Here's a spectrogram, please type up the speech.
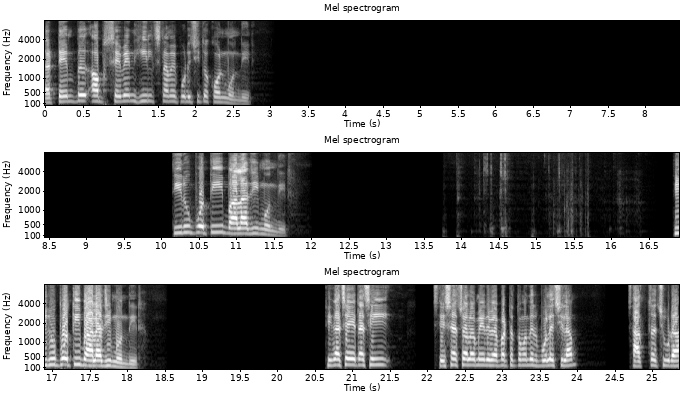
The temple of seven hills নামে পরিচিত কোন মন্দির? তিরুপতি বালাজি মন্দির। তিরুপতি বালাজি মন্দির। ঠিক আছে, এটা সেই শেষাচলমের ব্যাপারটা তোমাদের বলেছিলাম। সাতটা চূড়া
